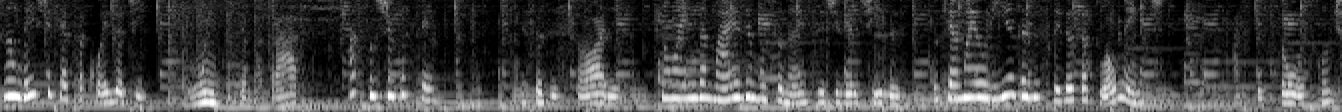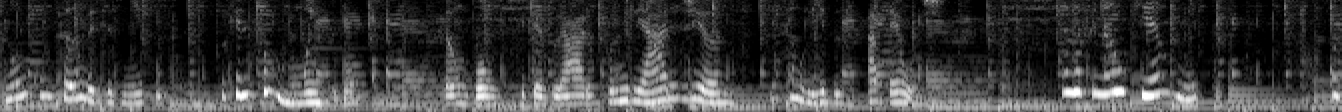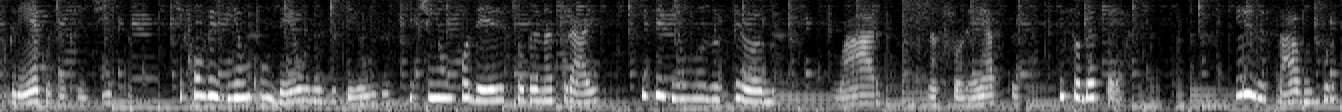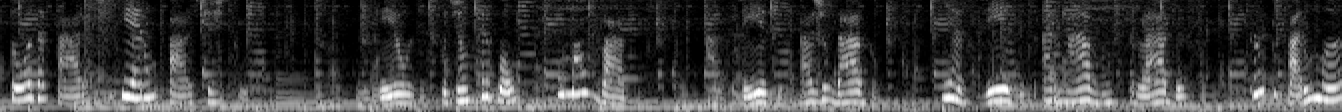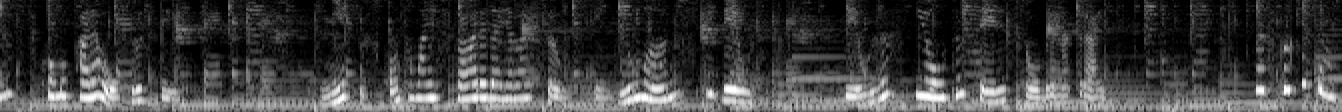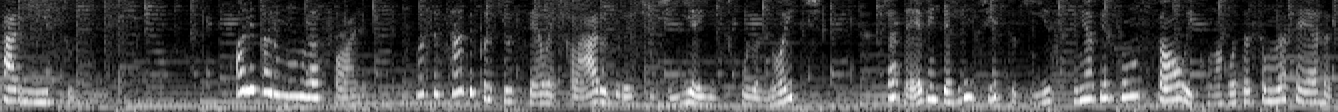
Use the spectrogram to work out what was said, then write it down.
Não deixe que essa coisa de muito tempo atrás assuste você. Essas histórias são ainda mais emocionantes e divertidas do que a maioria das escritas atualmente. As pessoas continuam contando esses mitos porque eles são muito bons. Tão bons que perduraram por milhares de anos e são lidos até hoje. Mas afinal, o que é um mito? Os gregos acreditam que conviviam com deuses e deusas que tinham poderes sobrenaturais e viviam nos oceanos, no ar, nas florestas e sob a terra. Eles estavam por toda parte e eram parte de tudo. Os deuses podiam ser bons ou malvados. Às vezes ajudavam e às vezes armavam ciladas tanto para humanos como para outros deuses. Os mitos contam a história da relação entre humanos e deuses, deusas e outros seres sobrenaturais. Mas por que contar mitos? Olhe para o mundo lá fora. Você sabe por que o céu é claro durante o dia e escuro à noite? Já devem ter lhe dito que isso tem a ver com o Sol e com a rotação da Terra.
